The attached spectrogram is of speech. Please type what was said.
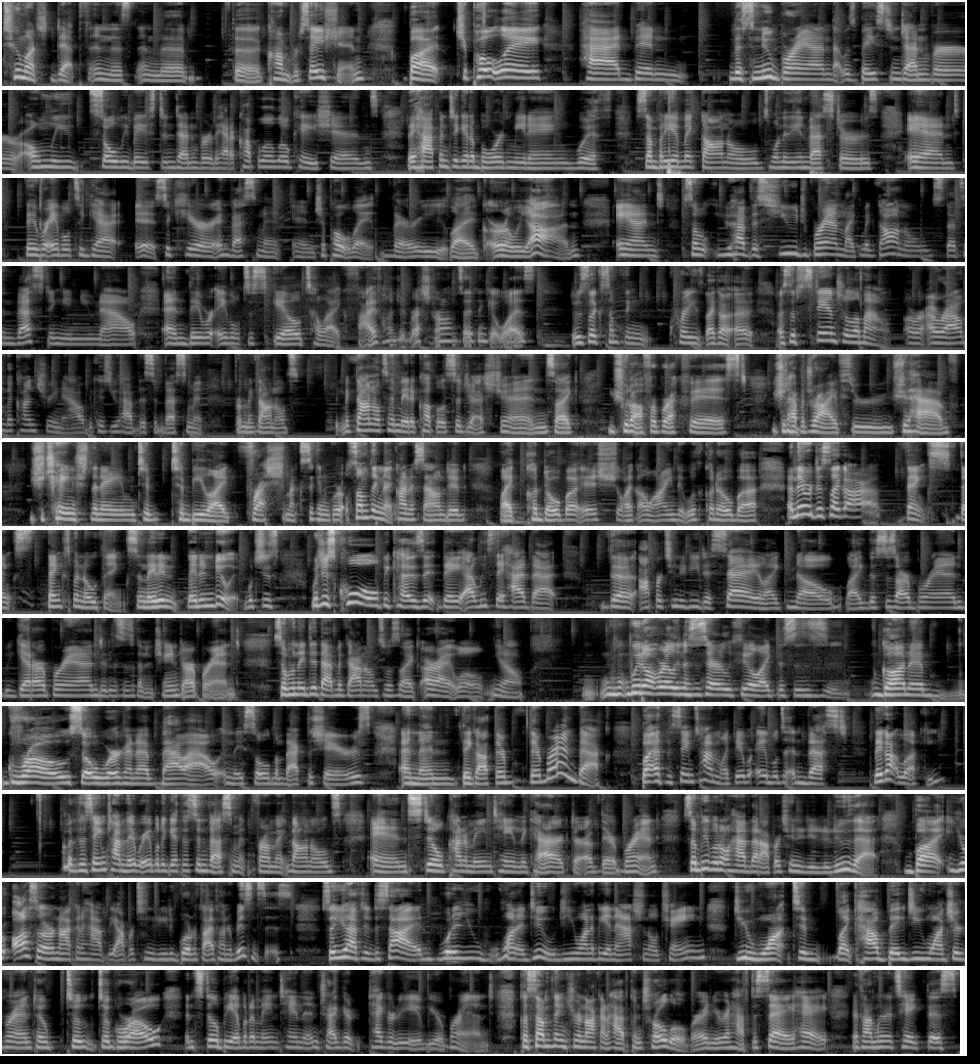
too much depth in this in the the conversation, but Chipotle had been this new brand that was based in Denver, only solely based in Denver. They had a couple of locations. They happened to get a board meeting with somebody at McDonald's, one of the investors, and they were able to get a secure investment in Chipotle very like early on. And so you have this huge brand like McDonald's that's investing in you now and they were able to scale to like 500 restaurants, I think it was. It was like something crazy, like a, a, a substantial amount around the country now because you have this investment from McDonald's. McDonald's had made a couple of suggestions like you should offer breakfast, you should have a drive through, you should have you should change the name to to be like fresh Mexican grill, something that kind of sounded like Qdoba-ish, like aligned it with Qdoba. And they were just like, ah, thanks, thanks, thanks, but no thanks. And they didn't they didn't do it, which is which is cool because it, they at least they had that the opportunity to say like no like this is our brand we get our brand and this is going to change our brand so when they did that mcdonald's was like all right well you know we don't really necessarily feel like this is gonna grow so we're gonna bow out and they sold them back the shares and then they got their their brand back. But at the same time like they were able to invest. They got lucky but at the same time they were able to get this investment from mcdonald's and still kind of maintain the character of their brand. Some people don't have that opportunity to do that but you also are not going to have the opportunity to grow to 500 businesses. So you have to decide what do you want to do? Do you want to be a national chain? Do you want to like how big do you want your brand to, to, to grow and still be able to maintain the integrity of your brand? Because some things you're not going to have control over and you're going to have to say hey if i'm going to take this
